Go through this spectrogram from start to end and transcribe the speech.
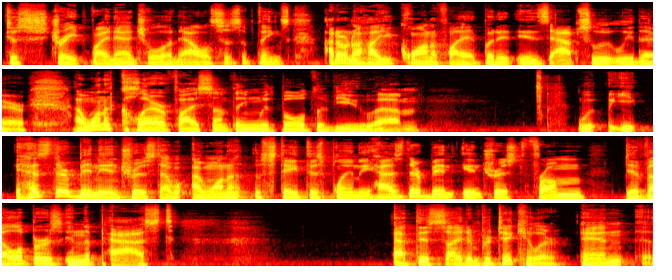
just straight financial analysis of things. I don't know how you quantify it, but it is absolutely there. I want to clarify something with both of you. Um, has there been interest? I, I want to state this plainly. Has there been interest from developers in the past at this site in particular? And uh,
